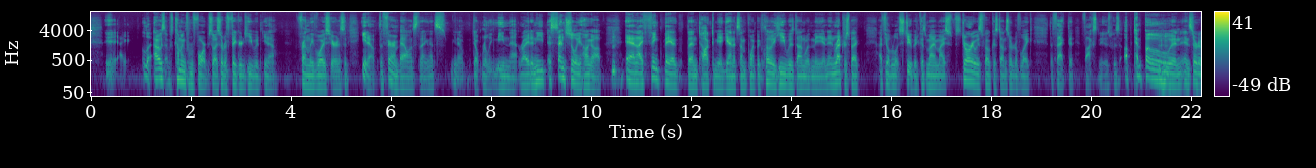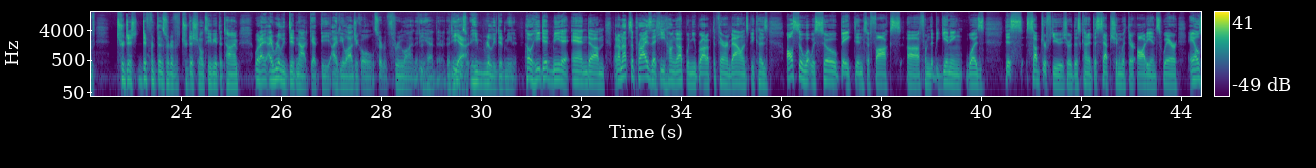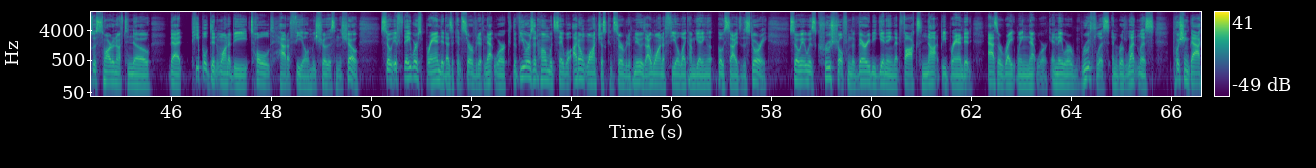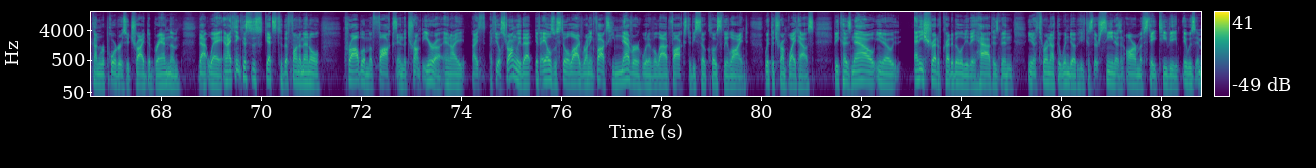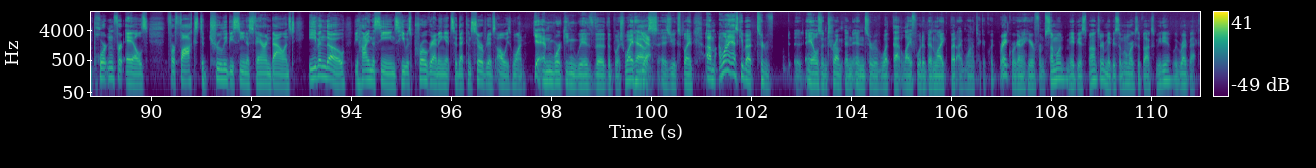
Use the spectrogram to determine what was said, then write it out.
"Look, I was I was coming from Forbes, so I sort of figured he would, you know." Friendly voice here and I said, you know, the fair and balanced thing, that's, you know, don't really mean that, right? And he essentially hung up. Hmm. and I think they then talked to me again at some point, but clearly he was done with me. And in retrospect, I feel really stupid because my, my story was focused on sort of like the fact that Fox News was up tempo mm-hmm. and, and sort of tradition different than sort of traditional TV at the time. What I, I really did not get the ideological sort of through line that he had there. That he Yeah. was, he really did mean it. Oh, he did mean it, and um, but I'm not surprised that he hung up when you brought up the fair and balance because also what was so baked into Fox uh, from the beginning was this subterfuge or this kind of deception with their audience, where Ailes was smart enough to know that people didn't want to be told how to feel, and we show this in the show. So if they were branded as a conservative network, the viewers at home would say, "Well, I don't want just conservative news. I want to feel like I'm getting both sides of the story." So it was crucial from the very beginning that Fox not be branded as a right wing network. And they were ruthless and relentless, pushing back on reporters who tried to brand them that way. And I think this is, gets to the fundamental problem of Fox in the Trump era. And I, I, I feel strongly that if Ailes was still alive running Fox, he never would have allowed Fox to be so closely aligned with the Trump White House. Because now, you know, any shred of credibility they have has been, you know, thrown out the window because they're seen as an arm of state TV. It was important for Ailes, for Fox to truly be seen as fair and balanced, even though behind the scenes he was programming it so that conservatives always won. Yeah, and working with the the Bush White House, yeah. as you explained. Um, I want to ask you about sort of uh, Ailes and Trump and, and sort of what that life would have been like. But I want to take a quick break. We're going to hear from someone, maybe a sponsor, maybe someone works at Vox Media. We'll be right back.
